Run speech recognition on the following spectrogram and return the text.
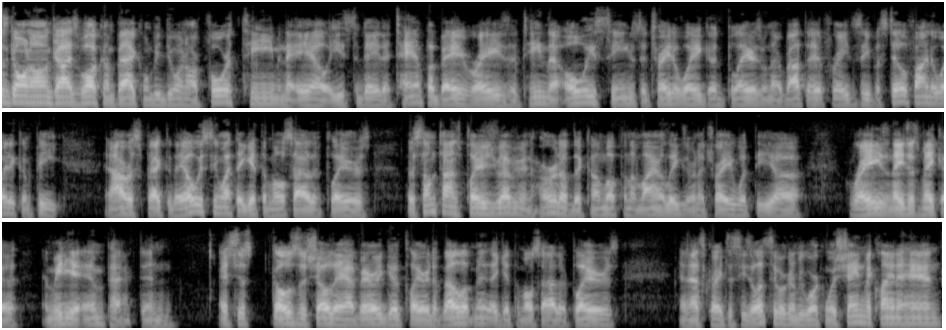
is going on, guys? Welcome back. We'll be doing our fourth team in the AL East today, the Tampa Bay Rays, a team that always seems to trade away good players when they're about to hit free agency, but still find a way to compete. And I respect it. They always seem like they get the most out of their players. There's sometimes players you haven't even heard of that come up from the minor leagues or in a trade with the uh, Rays, and they just make a immediate impact. And it just goes to show they have very good player development. They get the most out of their players, and that's great to see. So let's see. We're going to be working with Shane McClanahan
